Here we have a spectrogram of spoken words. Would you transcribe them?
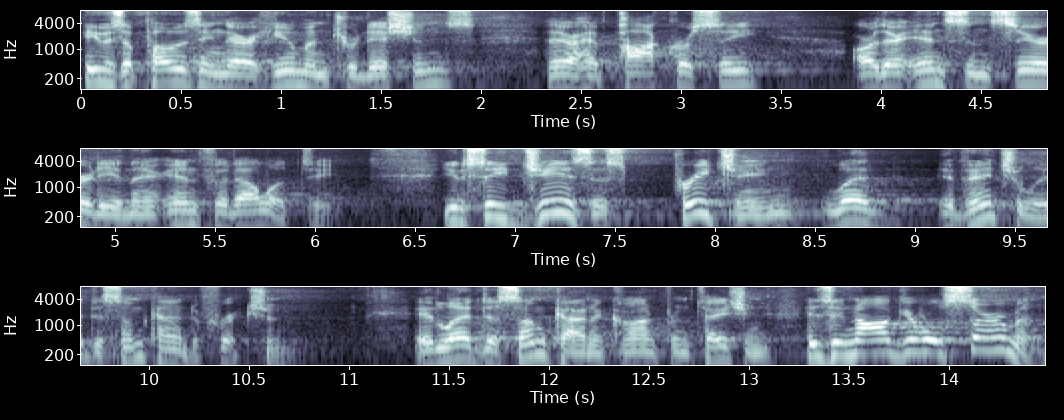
He was opposing their human traditions, their hypocrisy, or their insincerity and their infidelity. You see, Jesus preaching led eventually to some kind of friction. It led to some kind of confrontation. His inaugural sermon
